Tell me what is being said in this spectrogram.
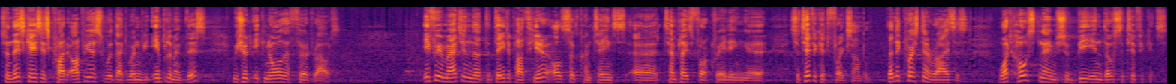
So in this case, it's quite obvious that when we implement this, we should ignore the third route. If we imagine that the data path here also contains uh, templates for creating a certificate, for example, then the question arises, what host name should be in those certificates?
